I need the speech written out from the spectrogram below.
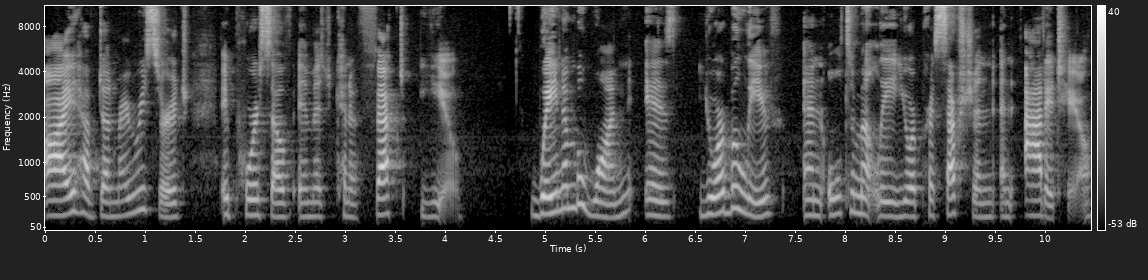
I have done my research a poor self image can affect you. Way number one is your belief and ultimately your perception and attitude.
